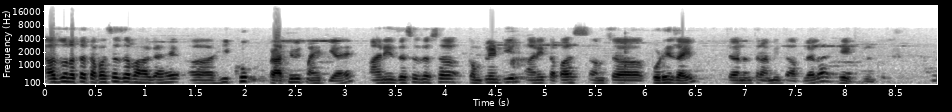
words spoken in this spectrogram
अजून आता तपासाचा भाग आहे. ही खूप प्राथमिक माहिती आहे आणि जसं जसं कंप्लेंट येईल आणि तपास आमचा पुढे जाईल त्यानंतर आम्ही आपल्याला हे एक्सप्लेन करू शकतो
